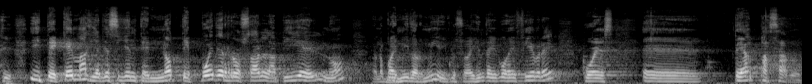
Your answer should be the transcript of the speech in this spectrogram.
y te quemas y al día siguiente no te puedes rozar la piel, ¿no? No puedes ni dormir, incluso hay gente que coge fiebre, pues eh, te has pasado.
